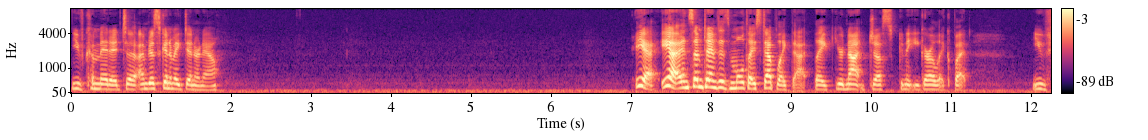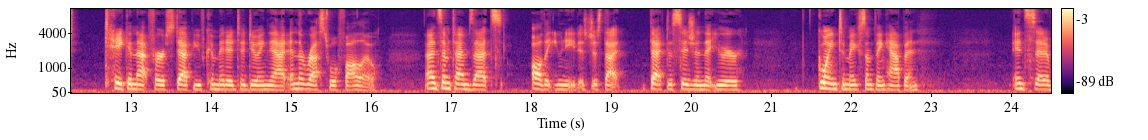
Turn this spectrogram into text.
you've committed to I'm just going to make dinner now. Yeah, yeah, and sometimes it's multi-step like that. Like you're not just going to eat garlic, but you've taken that first step, you've committed to doing that and the rest will follow. And sometimes that's all that you need is just that that decision that you're going to make something happen instead of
